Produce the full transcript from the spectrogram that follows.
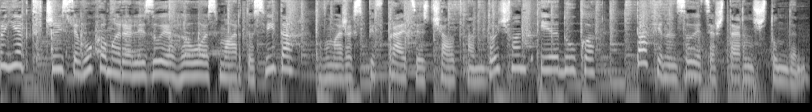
Проєкт Вчися вухами реалізує ГО «Смарт Освіта в межах співпраці з Fund Deutschland і Educo та фінансується Штернштунден.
